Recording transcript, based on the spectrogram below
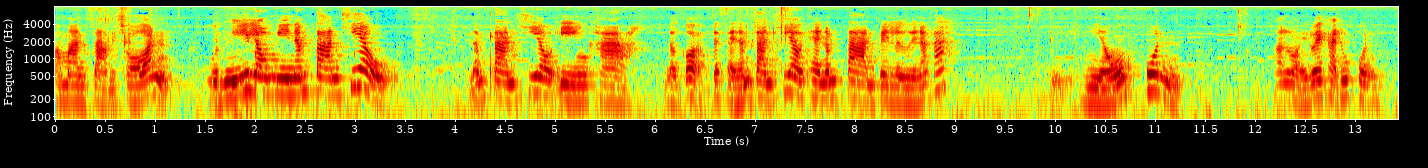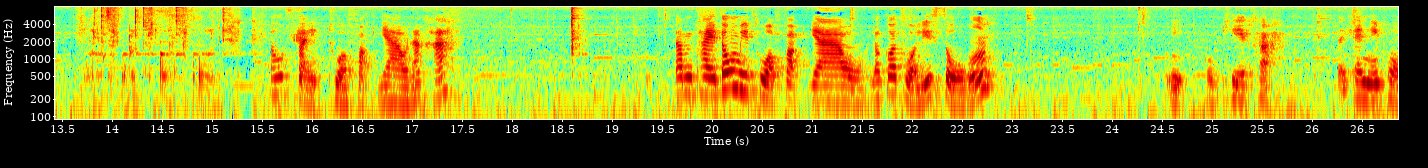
ประมาณ 3 ช้อนวันนี้เรามีน้ำตาลเคี่ยว น้ำตาลเคี่ยวเองค่ะ แล้วก็จะใส่น้ำตาลเคี่ยวแทนน้ำตาลไปเลยนะคะ เหนียวข้น อร่อยด้วยค่ะทุกคน ต้องใส่ถั่วฝักยาวนะคะตำไทยต้องมีถั่วฝักยาว แล้วก็ถั่วลิสง นี่ โอเคค่ะ ใส่แค่นี้พอ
